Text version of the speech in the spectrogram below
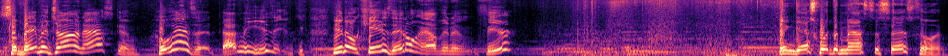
So baby John asked him, who is it? I mean, you know, kids, they don't have any fear. And guess what the master says to him?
